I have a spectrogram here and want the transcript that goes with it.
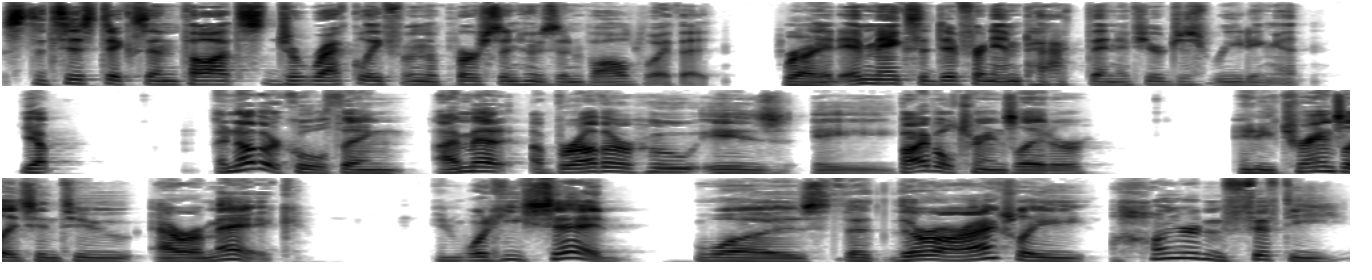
statistics and thoughts directly from the person who's involved with it. Right. It, it makes a different impact than if you're just reading it. Yep. Another cool thing, I met a brother who is a Bible translator and he translates into Aramaic. And what he said was that there are actually 150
